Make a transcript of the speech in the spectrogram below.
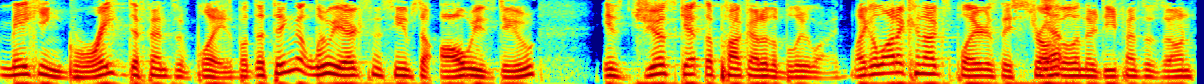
making great defensive plays. But the thing that Loui Eriksson seems to always do is just get the puck out of the blue line. Like a lot of Canucks players, they struggle Yep. in their defensive zone.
